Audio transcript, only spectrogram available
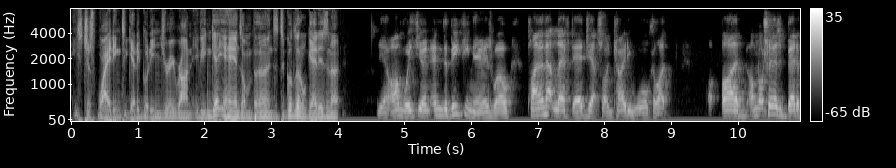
he's just waiting to get a good injury run. If you can get your hands on Burns, it's a good little get, isn't it? Yeah, I'm with you. And, and the big thing there as well, playing that left edge outside Cody Walker, like I, I'm not sure there's a better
